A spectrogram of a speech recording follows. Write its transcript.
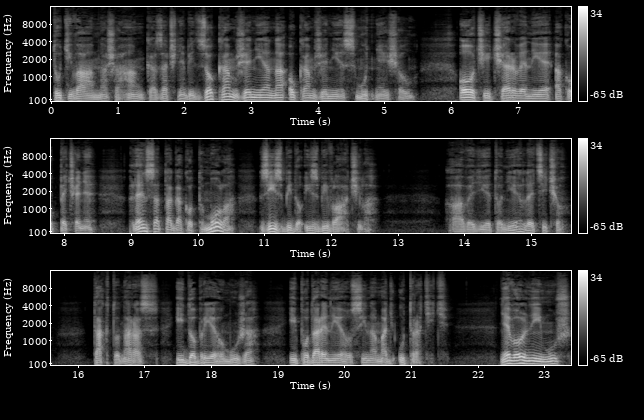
Tu ti vám naša Hanka začne byť z okamženia na okamženie smutnejšou. Oči červenie ako pečene, len sa tak ako tmola z izby do izby vláčila. A veď je to nie lecičo, takto naraz i dobrieho muža, i podareného syna mať utratiť. Nevoľný muž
